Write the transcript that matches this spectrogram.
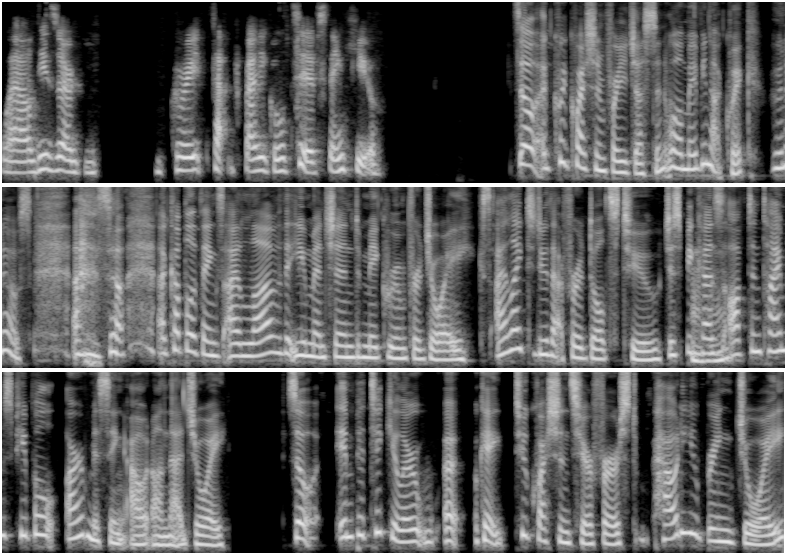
Wow, these are great practical tips. Thank you. So, a quick question for you, Justin. Well, maybe not quick. Who knows? Uh, so, a couple of things. I love that you mentioned make room for joy because I like to do that for adults too, just because mm-hmm. oftentimes people are missing out on that joy. So, in particular, uh, okay, two questions here first. How do you bring joy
